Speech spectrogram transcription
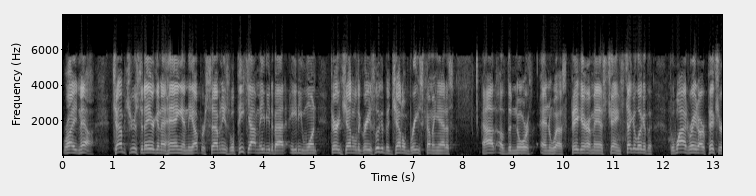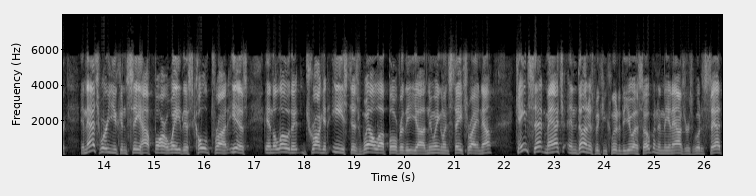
right now. Temperatures today are going to hang in the upper 70s. We'll peak out maybe at about 81, very gentle degrees. Look at the gentle breeze coming at us out of the north and west. Big air mass change. Take a look at the, the wide radar picture, and that's where you can see how far away this cold front is. And the low that drug it east is well up over the uh, New England states right now. Game, set, match, and done as we concluded the U.S. Open, and the announcers would have said.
